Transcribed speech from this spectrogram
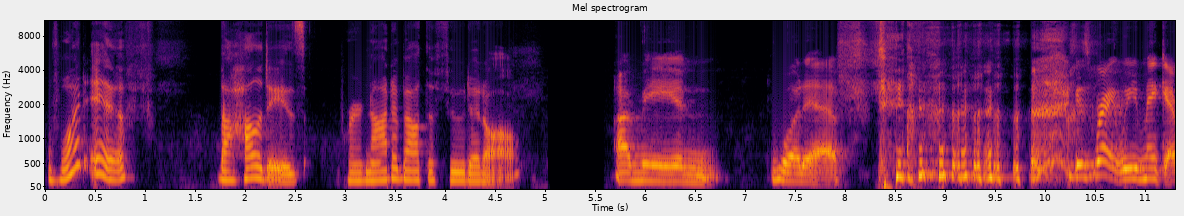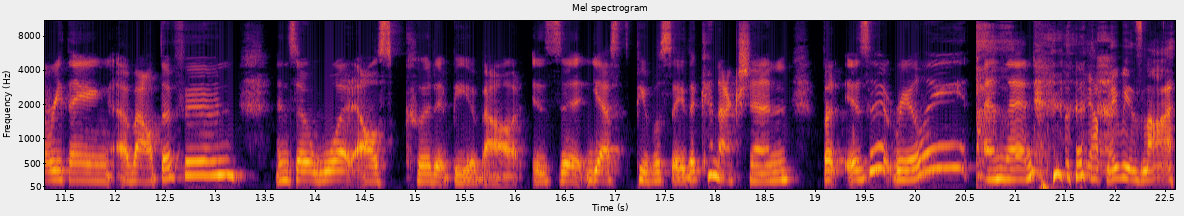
What if the holidays were not about the food at all? I mean, what if? Because, right, we make everything about the food. And so, what else could it be about? Is it, yes, people say the connection, but is it really? And then, yeah, maybe it's not.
